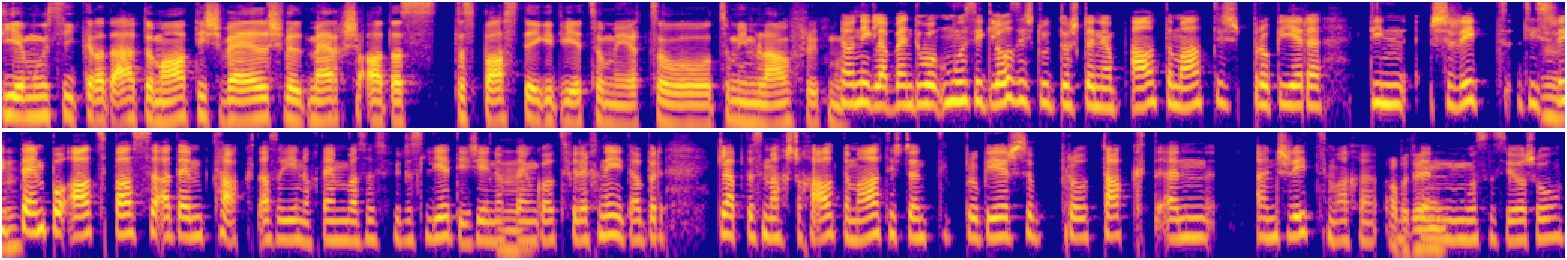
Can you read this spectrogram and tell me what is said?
die Musik gerade automatisch wählst, weil du merkst, ah, das, das passt irgendwie zu mir, zu, zu meinem Laufrhythmus. Ja, und ich glaube, wenn du Musik hörst, du tust dann ja automatisch probieren, deinen Schritt, dein Schritttempo anzupassen an dem Takt. Also je nachdem, was es für das Lied ist. Je nachdem geht es vielleicht nicht. Aber ich glaube, das machst du doch automatisch. Dann probierst du pro Takt einen, einen Schritt zu machen. Aber dann- dann muss es ja schon,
